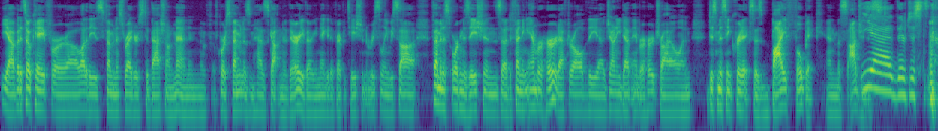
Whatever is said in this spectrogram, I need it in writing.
Yeah, but it's okay for uh, a lot of these feminist writers to bash on men. And of, of course, feminism has gotten a very, very negative reputation. Recently, we saw feminist organizations uh, defending Amber Heard after all of the uh, Johnny Depp Amber Heard trial and dismissing critics as biphobic and misogynist. Yeah, they're just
